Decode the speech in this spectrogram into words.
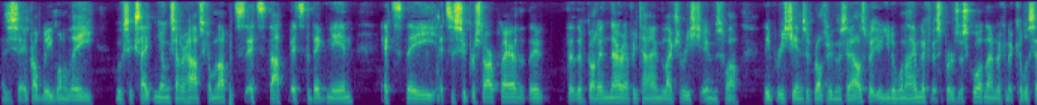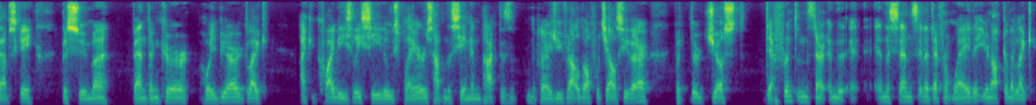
as you say, probably one of the most exciting young centre halves coming up. It's it's that it's the big name it's the it's a superstar player that they that they've got in there every time. The likes of Reece James, well, they Reece James have brought through themselves, but you know when I'm looking at Spurs' squad and I'm looking at Kulusevski, Bissouma, Bentancur, Højbjerg, like I could quite easily see those players having the same impact as the, the players you've rattled off with Chelsea there, but they're just different in the in the in the sense in a different way that you're not going to like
